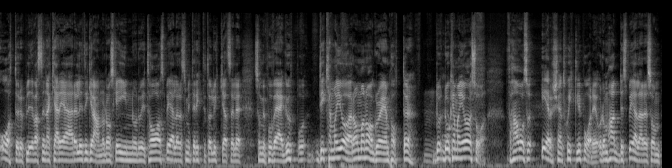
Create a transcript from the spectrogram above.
återuppliva sina karriärer lite grann och de ska in och du ta spelare som inte riktigt har lyckats eller som är på väg upp. Och det kan man göra om man har Graham Potter. Då, då kan man göra så. För han var så erkänt skicklig på det och de hade spelare som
